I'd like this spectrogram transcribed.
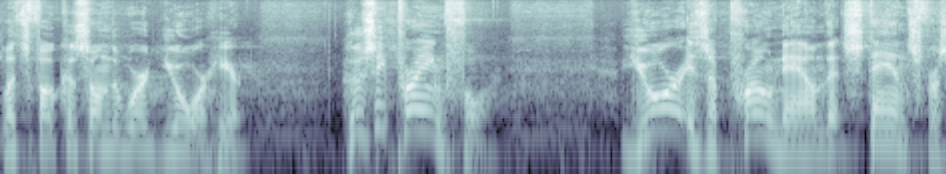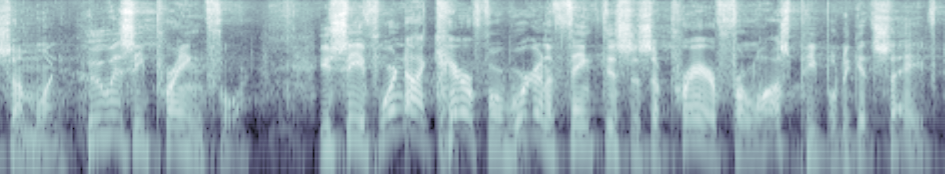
Let's focus on the word your here. Who's he praying for? Your is a pronoun that stands for someone. Who is he praying for? You see, if we're not careful, we're going to think this is a prayer for lost people to get saved.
